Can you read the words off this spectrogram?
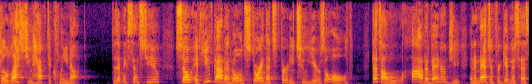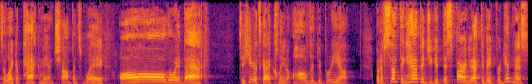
the less you have to clean up. Does that make sense to you? So if you've got an old story that's 32 years old, that's a lot of energy. And imagine forgiveness has to, like a Pac Man, chomp its way all the way back to here. It's got to clean all the debris up. But if something happens, you get this far and you activate forgiveness,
